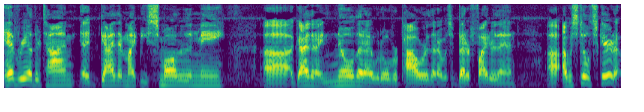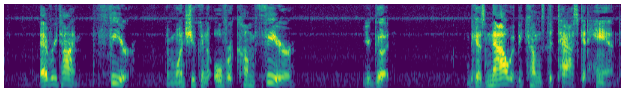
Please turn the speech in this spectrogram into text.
Every other time, a guy that might be smaller than me, uh, a guy that I know that I would overpower, that I was a better fighter than, uh, I was still scared of. Every time. Fear. And once you can overcome fear, you're good. Because now it becomes the task at hand.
